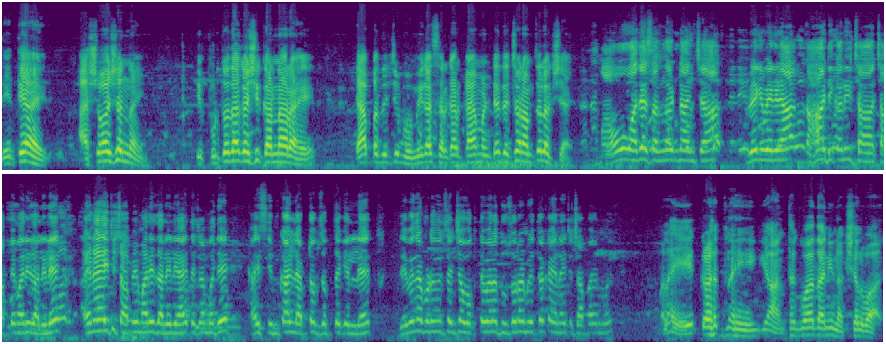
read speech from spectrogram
देते आहे आश्वासन नाही ती पूर्तता कशी करणार आहे त्या पद्धतीची भूमिका सरकार काय म्हणते त्याच्यावर आमचं लक्ष आहे. माओवाद्या संघटनांच्या वेगवेगळ्या दहा ठिकाणी छा छापेमारी झालेली आहे. एन आय ची छापेमारी झालेली आहे. त्याच्यामध्ये काही सिम कार्ड लॅपटॉप जप्त केलेले आहेत. देवेंद्र फडणवीस यांच्या वक्तव्याला दुजोरा मिळतोय का एन आयच्या छाप्यांमुळे मला एक कळत नाही की आतंकवाद आणि नक्षलवाद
